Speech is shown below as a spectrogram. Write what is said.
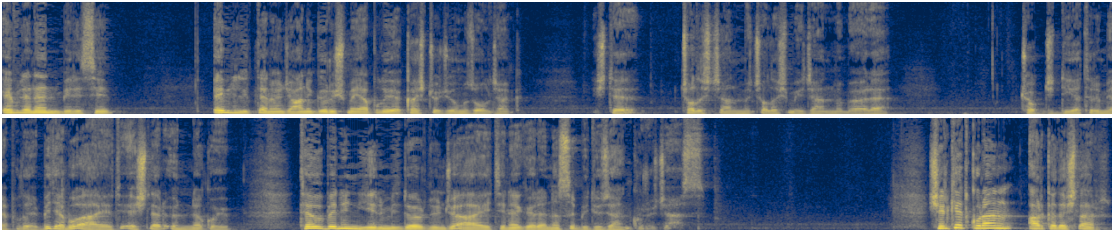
evlenen birisi evlilikten önce hani görüşme yapılıyor ya kaç çocuğumuz olacak? İşte çalışacaksın mı, çalışmayacaksın mı böyle çok ciddi yatırım yapılıyor. Bir de bu ayeti eşler önüne koyup Tevbe'nin 24. ayetine göre nasıl bir düzen kuracağız? Şirket kuran arkadaşlar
